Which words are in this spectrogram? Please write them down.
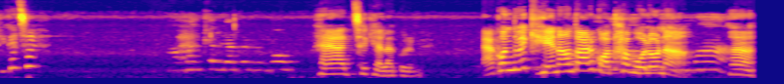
ঠিক আছে? হ্যাঁ আচ্ছা খেলা করবে। এখন তুমি খেয়ে নাও তো আর কথা বলো না। হ্যাঁ।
